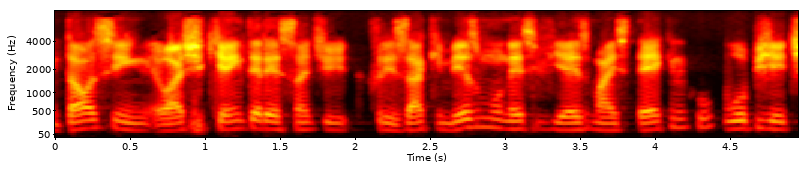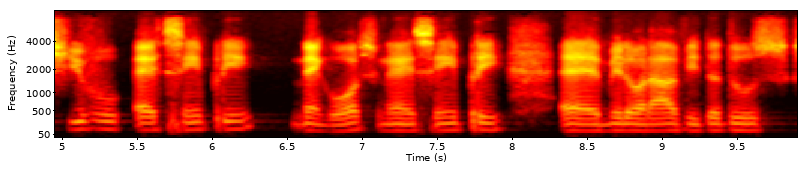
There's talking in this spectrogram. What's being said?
Então, assim, eu acho que é interessante frisar que mesmo nesse viés mais técnico, o objetivo é sempre negócio, né? É sempre é, melhorar a vida dos,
